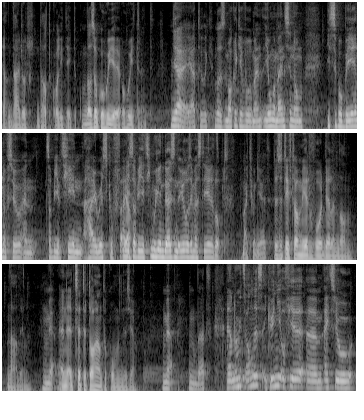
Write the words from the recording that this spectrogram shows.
ja, daardoor daalt de kwaliteit ook. Maar dat is ook een goede, een goede trend. Ja, ja, tuurlijk. Dat is makkelijker voor men- jonge mensen om iets te proberen of zo. En snap je, je hebt geen high risk of... Ja. Snap je, je moet geen duizenden euro's investeren. Klopt. Het maakt gewoon niet uit. Dus het heeft wel meer voordelen dan nadelen. Ja, En het zit er toch aan te komen, dus ja. Ja, inderdaad. En dan nog iets anders. Ik weet niet of je ehm, echt zo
